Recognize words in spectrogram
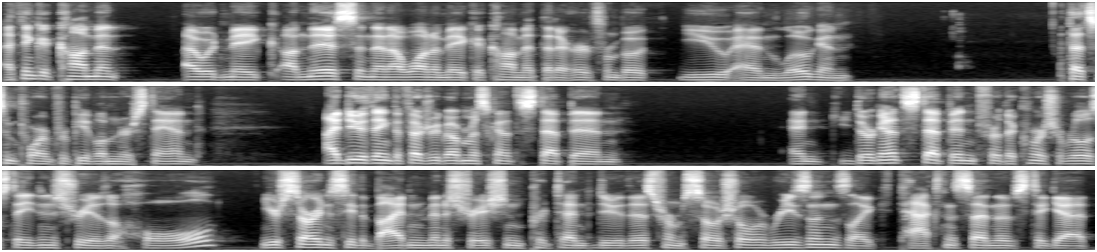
I think a comment I would make on this, and then I want to make a comment that I heard from both you and Logan. That's important for people to understand. I do think the federal government's going to have to step in, and they're going to to step in for the commercial real estate industry as a whole. You're starting to see the Biden administration pretend to do this from social reasons, like tax incentives to get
